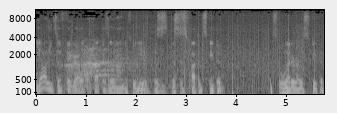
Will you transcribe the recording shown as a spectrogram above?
Y'all need to figure out what the fuck is going on between you. This is this is fucking stupid. It's literally stupid.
